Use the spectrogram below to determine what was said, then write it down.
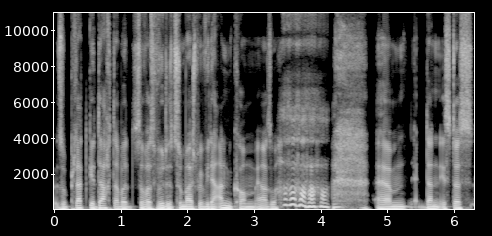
so platt gedacht, aber sowas würde zum Beispiel wieder ankommen, ja, so ha, ähm, dann ist das,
